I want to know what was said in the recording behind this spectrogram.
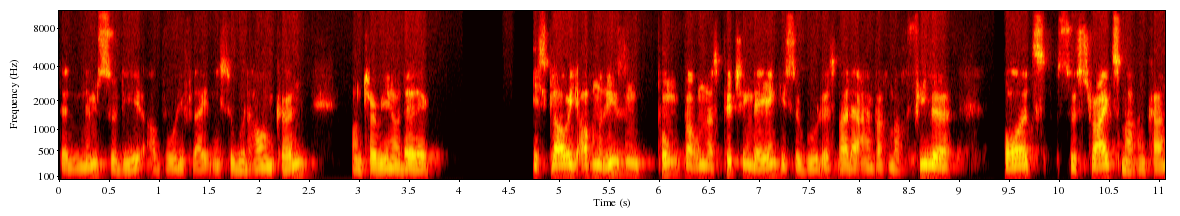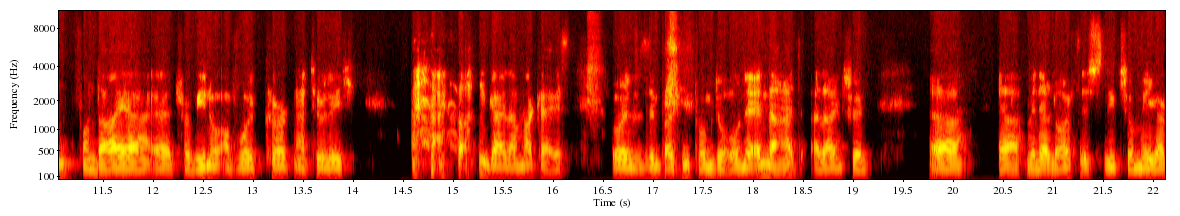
dann nimmst du die, obwohl die vielleicht nicht so gut hauen können. Und Torino, der ist, glaube ich, auch ein Riesenpunkt, warum das Pitching der Yankees so gut ist, weil er einfach noch viele Balls zu Strikes machen kann. Von daher äh, Trevino, obwohl Kirk natürlich einfach ein geiler Macker ist und Sympathiepunkte ohne Ende hat. Allein schon, äh, ja, wenn der läuft, ist, sieht schon mega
